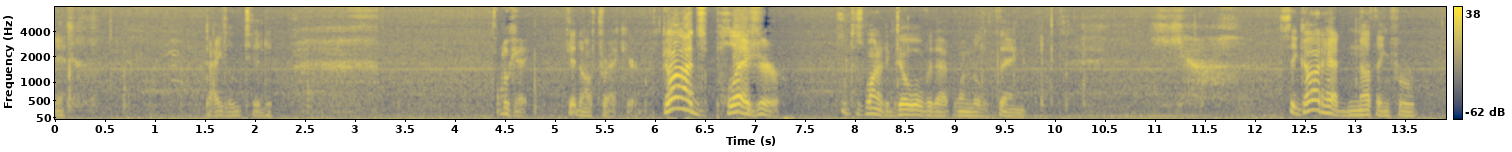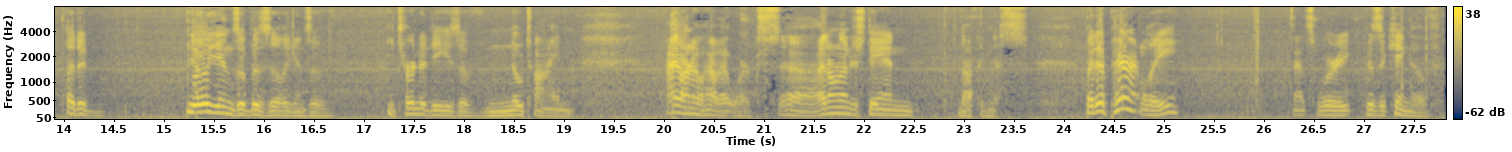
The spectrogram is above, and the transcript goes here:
Yeah. Diluted. Okay, getting off track here. God's pleasure. I just wanted to go over that one little thing. Yeah. See, God had nothing for billions of bazillions of eternities of no time. I don't know how that works. Uh, I don't understand nothingness. But apparently, that's where he was a king of.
